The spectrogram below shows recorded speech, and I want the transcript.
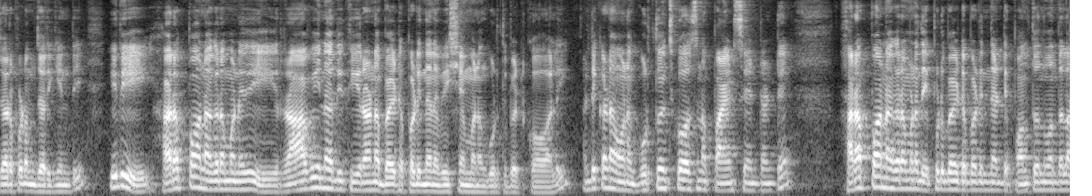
జరపడం జరిగింది. ఇది హరప్పా నగరం అనేది రావి నది తీరాన బయటపడిందనే విషయం మనం గుర్తుపెట్టుకోవాలి. అంటే ఇక్కడ మనం గుర్తుంచుకోవాల్సిన పాయింట్స్ ఏంటంటే హరప్పా నగరం అనేది ఎప్పుడు బయటపడింది అంటే పంతొమ్మిది వందల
